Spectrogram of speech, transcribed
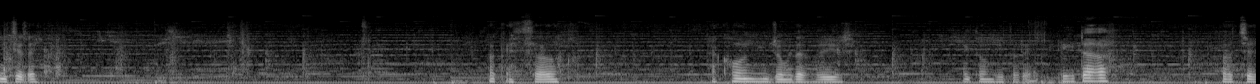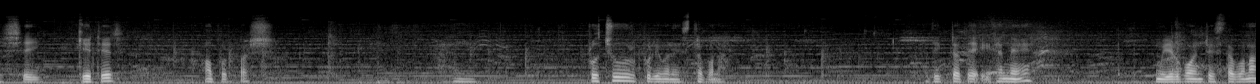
নিচে যাই। ওকে সো এখন জমিদার বাড়ির একদম ভিতরে। এইটা হচ্ছে সেই গেটের অপর পাশ। প্রচুর পরিমাণে স্থাপনা। দিকটাতে এখানে মিডল পয়েন্টের স্থাপনা।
